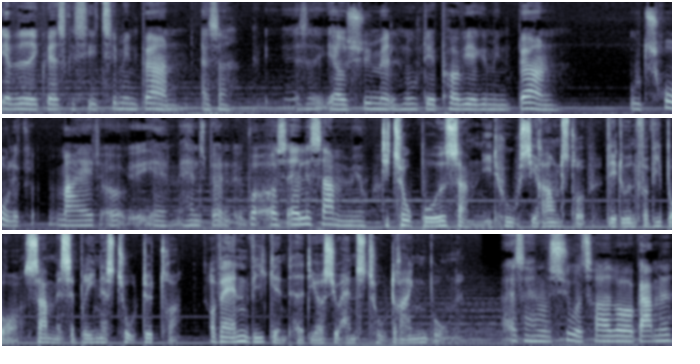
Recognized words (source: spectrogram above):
jeg ved ikke, hvad jeg skal sige til mine børn. Altså, altså jeg er jo sygemeldt nu. Det har påvirket mine børn utroligt meget, og ja, hans børn, os alle sammen jo. De to boede sammen i et hus i Ravnstrup, lidt uden for Viborg, sammen med Sabrinas to døtre. Og hver anden weekend havde de også Johans to drenge boende. Altså, han var 37 år gammel.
